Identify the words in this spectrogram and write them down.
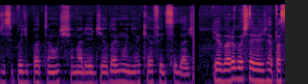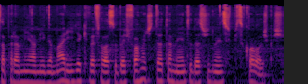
discípulo de Platão, chamaria de eudaimonia, que é a felicidade. E agora eu gostaria de repassar para minha amiga Marília, que vai falar sobre as formas de tratamento dessas doenças psicológicas.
